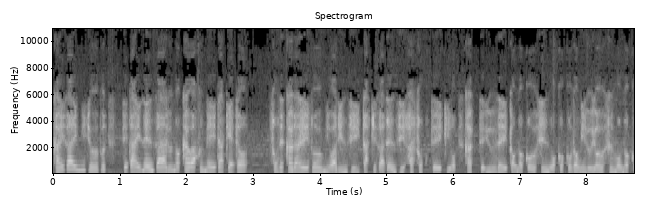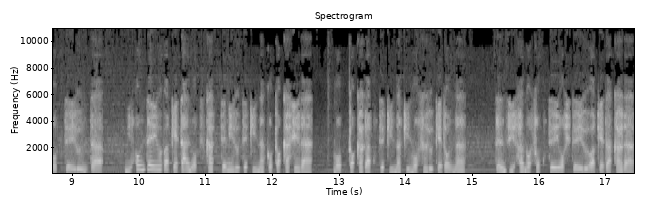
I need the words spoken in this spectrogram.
海外に成仏って概念があるのかは不明だけど、それから映像にはリンジーたちが電磁波測定器を使って幽霊との交信を試みる様子も残っているんだ。日本でいうバケタンを使ってみる的なことかしら。もっと科学的な気もするけどな。電磁波の測定をしているわけだから。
